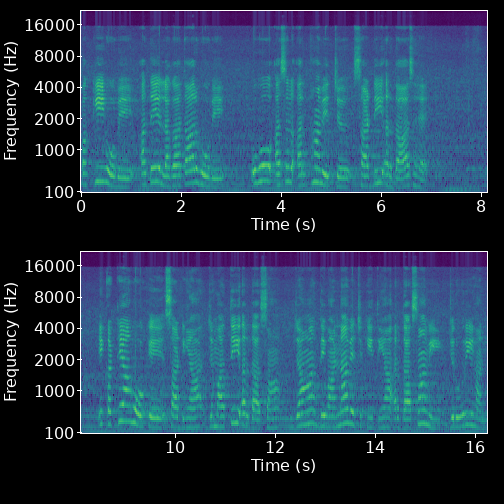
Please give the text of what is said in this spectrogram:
ਪੱਕੀ ਹੋਵੇ ਅਤੇ ਲਗਾਤਾਰ ਹੋਵੇ ਉਹ ਅਸਲ ਅਰਥਾਂ ਵਿੱਚ ਸਾਡੀ ਅਰਦਾਸ ਹੈ। ਇਕੱਠਿਆਂ ਹੋ ਕੇ ਸਾਡੀਆਂ ਜਮਾਤੀ ਅਰਦਾਸਾਂ ਜਾਂ ਦੀਵਾਨਾਂ ਵਿੱਚ ਕੀਤੀਆਂ ਅਰਦਾਸਾਂ ਵੀ ਜ਼ਰੂਰੀ ਹਨ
